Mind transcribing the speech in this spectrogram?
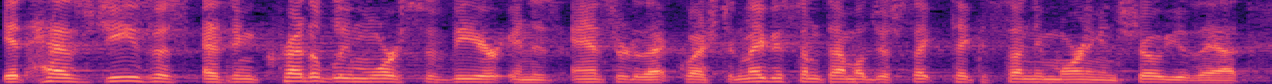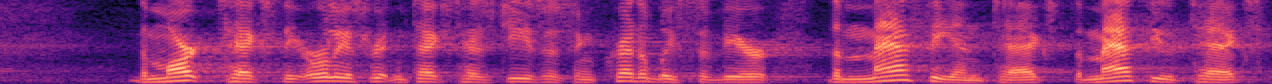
It has Jesus as incredibly more severe in his answer to that question. Maybe sometime I'll just take a Sunday morning and show you that. The Mark text, the earliest written text, has Jesus incredibly severe. The Matthean text, the Matthew text,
